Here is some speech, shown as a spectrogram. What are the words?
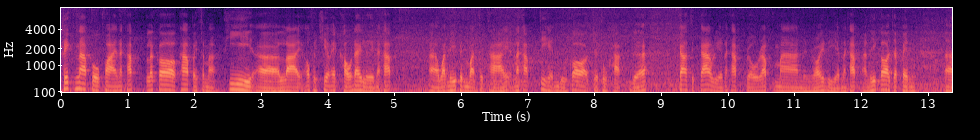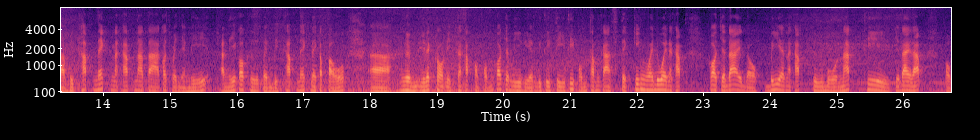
คลิกหน้าโปรไฟล์นะครับ แล้วก็เข้าไปสมัครที่ Line Official Account ได้เลยนะครับ วันนี้เป็นวันสุดท้ายนะครับ ที่เห็นอยู่ก็จะถูกหักเหลือ 99 เหรียญนะครับ เรารับมา 100 เหรียญนะครับ อันนี้ก็จะเป็นบิตคัพเน็กนะครับ หน้าตาก็จะเป็นอย่างนี้ อันนี้ก็คือเป็นบิตคัพเน็กในกระเป๋าเงินอิเล็กทรอนิกส์นะครับ ของผมก็จะมีเหรียญ BTC ที่ผมทำการสเต็กกิ้งไว้ด้วยนะครับ ก็จะได้ดอกเบี้ยนะครับ คือโบนัสที่จะได้รับ ผม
